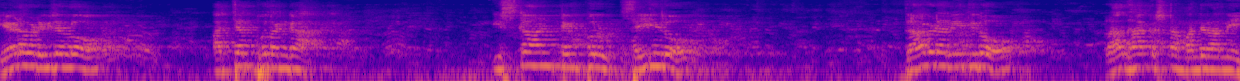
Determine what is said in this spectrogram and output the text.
ఏడవ డివిజన్లో అత్యద్భుతంగా ఇస్కాన్ టెంపుల్ శైలిలో ద్రావిడ రీతిలో రాధాకృష్ణ మందిరాన్ని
